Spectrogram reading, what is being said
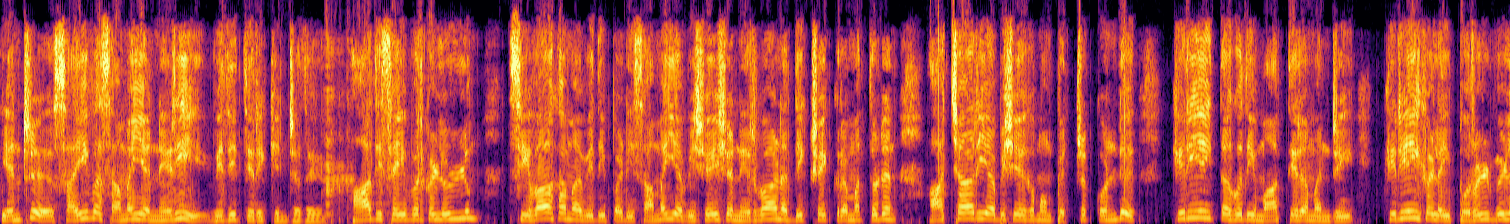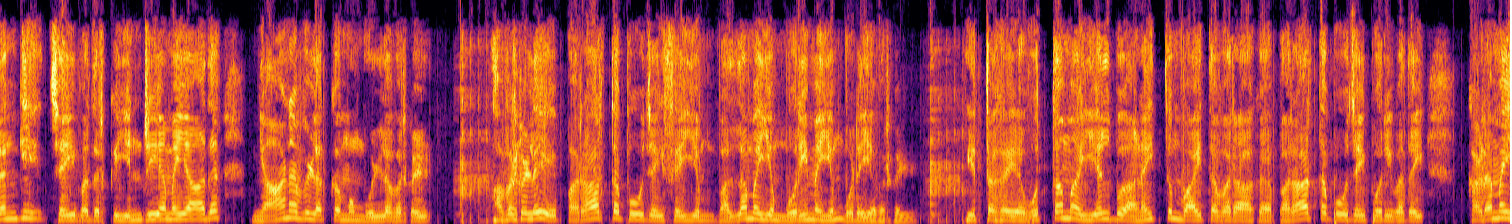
என்று சைவ சமய நெறி விதித்திருக்கின்றது. ஆதிசைவர்களுள்ளும் சிவாகம விதிப்படி சமய விசேஷ நிர்வாண தீட்சை கிரமத்துடன் ஆச்சாரிய அபிஷேகமும் பெற்றுக்கொண்டு கிரியை தகுதி மாத்திரமன்றி கிரியைகளை பொருள் விளங்கி செய்வதற்கு இன்றியமையாத ஞான விளக்கமும் உள்ளவர்கள். அவர்களே பரார்த்த பூஜை செய்யும் வல்லமையும் உரிமையும் உடையவர்கள். இத்தகைய உத்தம இயல்பு அனைத்தும் வாய்த்தவராக பரார்த்த பூஜை புரிவதை கடமை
